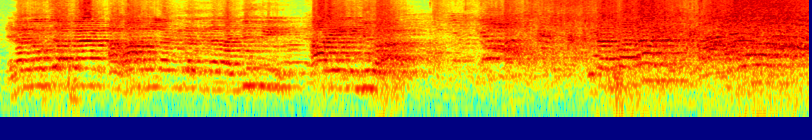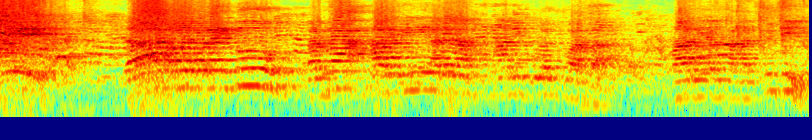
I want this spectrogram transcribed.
Dengan mengucapkan Alhamdulillah kita tidak lanjuti hari ini juga. Kita. Dan oleh karena itu, karena hari ini adalah hari bulan puasa, hari yang sangat suci,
